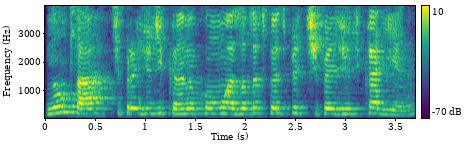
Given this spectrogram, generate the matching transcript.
não tá te prejudicando como as outras coisas te prejudicaria, né?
